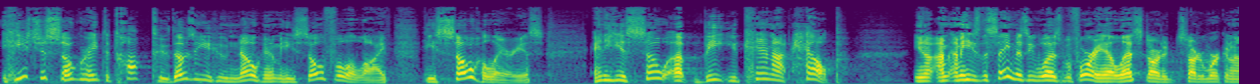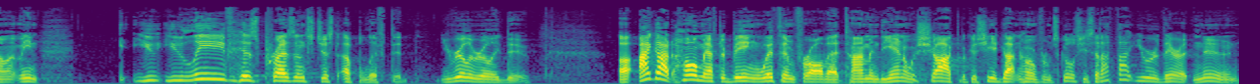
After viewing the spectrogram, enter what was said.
he's just so great to talk to. Those of you who know him, he's so full of life, he's so hilarious, and he is so upbeat, you cannot help. You know, I mean, he's the same as he was before ALS started, started working on him. I mean, you, you leave his presence just uplifted. You really, really do. Uh, I got home after being with him for all that time, and Deanna was shocked because she had gotten home from school. She said, I thought you were there at noon.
